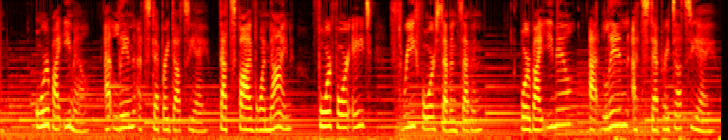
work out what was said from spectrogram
or by email at lynn at stepright.ca. That's 519 448 3477 or by email at lynn at stepright.ca.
